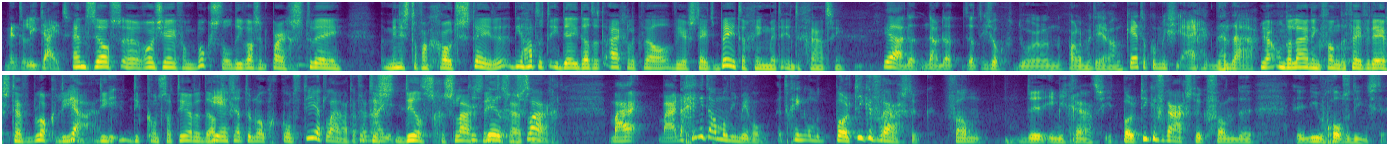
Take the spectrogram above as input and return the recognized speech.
mentaliteit. En zelfs eh, Roger van Bokstel, die was in Parks 2 minister van Grote Steden, die had het idee dat het eigenlijk wel weer steeds beter ging met de integratie. Ja, dat, nou, dat, dat is ook door een parlementaire enquêtecommissie eigenlijk daarna. Ja, onder leiding van de VVD'er Stef Blok, die, Ja, die, die, constateerde dat Die heeft dat toen ook geconstateerd later. Van, het is nou, deels geslaagd. Het is de deels geslaagd. Maar, maar daar ging het allemaal niet meer om. Het ging om het politieke vraagstuk van de immigratie. Het politieke vraagstuk van de eh, nieuwe godsdiensten.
